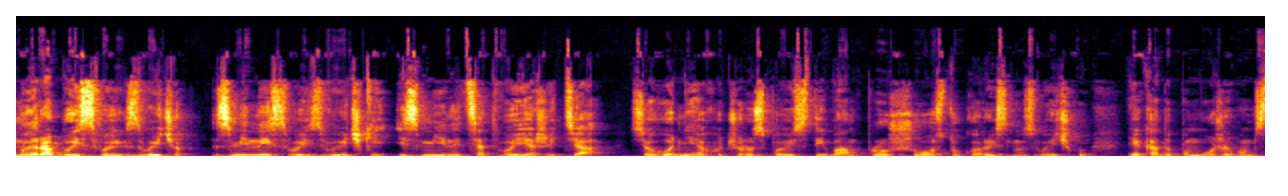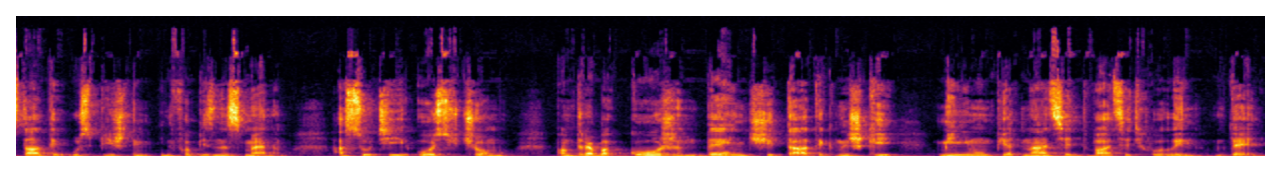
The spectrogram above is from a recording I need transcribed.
Ми раби своїх звичок. Зміни свої звички і зміниться твоє життя. Сьогодні я хочу розповісти вам про шосту корисну звичку, яка допоможе вам стати успішним інфобізнесменом. А суть її ось в чому: вам треба кожен день читати книжки, мінімум 15-20 хвилин в день.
